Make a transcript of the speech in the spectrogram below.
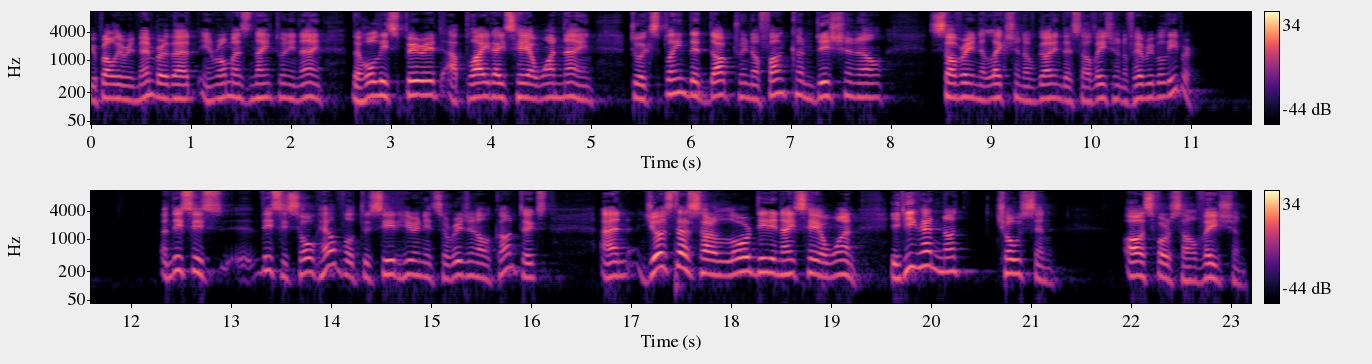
You probably remember that in Romans 9:29, the Holy Spirit applied Isaiah 1:9 to explain the doctrine of unconditional sovereign election of God in the salvation of every believer. And this is this is so helpful to see it here in its original context. And just as our Lord did in Isaiah 1, if he had not chosen us for salvation,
